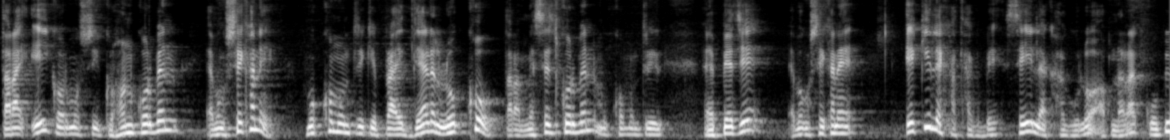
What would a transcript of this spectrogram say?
তারা এই কর্মসূচি গ্রহণ করবেন এবং সেখানে মুখ্যমন্ত্রীকে প্রায় দেড় লক্ষ তারা মেসেজ করবেন মুখ্যমন্ত্রীর পেজে এবং সেখানে একই লেখা থাকবে, সেই লেখাগুলো আপনারা কপি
